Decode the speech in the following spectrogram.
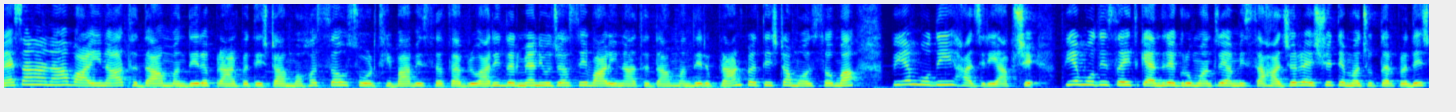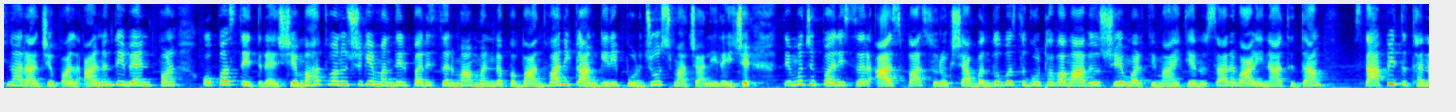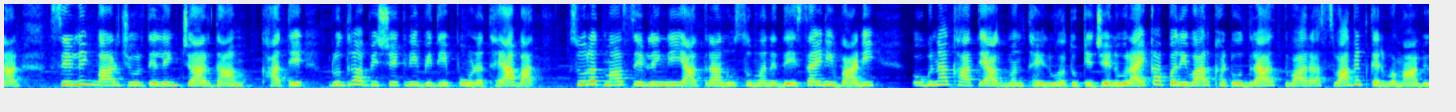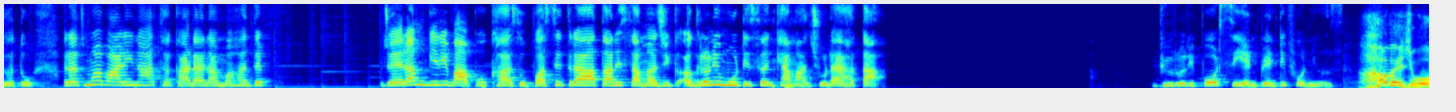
મહેસાણાના વાળીનાથ ધામ મંદિર પ્રાણ પ્રતિષ્ઠા મહોત્સવ સોળથી બાવીસ ફેબ્રુઆરી દરમિયાન યોજાશે. વાળીનાથ ધામ મંદિર પ્રાણ પ્રતિષ્ઠા મહોત્સવમાં પીએમ મોદી હાજરી આપશે. પીએમ મોદી સહિત કેન્દ્રીય ગૃહમંત્રી અમિત શાહ હાજર રહેશે તેમજ ઉત્તર પ્રદેશના રાજ્યપાલ આનંદીબેન પણ ઉપસ્થિત રહેશે. મહત્વનું છે કે મંદિર પરિસરમાં મંડપ બાંધવાની કામગીરી પૂરજોશમાં ચાલી રહી છે. તેમજ પરિસર આસપાસ સુરક્ષા બંદોબસ્ત ગોઠવવામાં આવ્યો છે. મળતી માહિતી અનુસાર વાળીનાથ ધામ સ્થાપિત થનાર શિવલિંગ બાર જ્યોતિર્લિંગ ચારધામ ખાતે રુદ્રાભિષેકની વિધિ પૂર્ણ થયા બાદ સુરતમાં શિવલિંગની યાત્રાનું સુમન દેસાઈની વાડી ઉગના ખાતે આગમન થયેલું હતું કે જેનું રાયકા પરિવાર ખટોદરા દ્વારા સ્વાગત કરવામાં આવ્યું હતું. રથમાં વાળીના થકાડાના મહંત જયરામગીરી બાપુ ખાસ ઉપસ્થિત રહ્યા હતા અને સામાજિક અગ્રણીઓ મોટી સંખ્યામાં જોડાયા હતા. Bureau report, CN twenty news. હવે જુઓ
